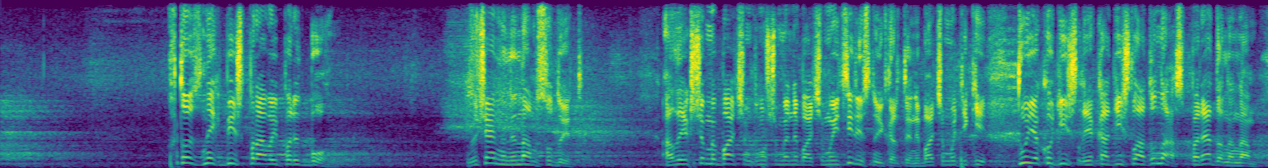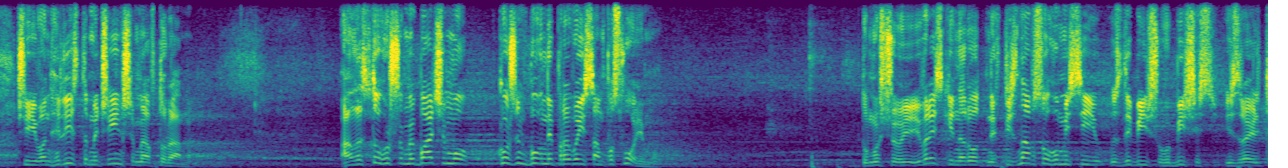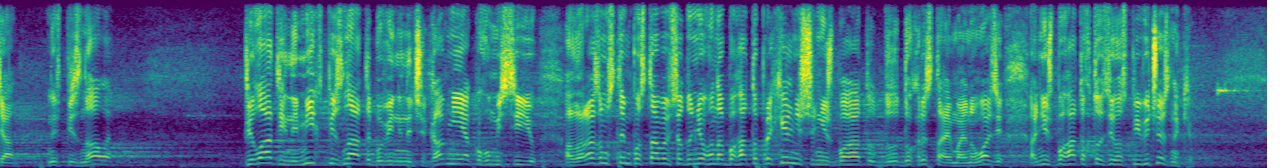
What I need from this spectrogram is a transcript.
хто з них більш правий перед Богом? Звичайно, не нам судити. Але якщо ми бачимо, тому що ми не бачимо і цілісної картини, бачимо тільки ту, яку дійшла, яка дійшла до нас, передана нам, чи євангелістами, чи іншими авторами. Але з того, що ми бачимо, кожен був неправий сам по-своєму. Тому що єврейський народ не впізнав свого месію, здебільшого більшість ізраїльтян не впізнали. Пілат і не міг впізнати, бо він і не чекав ніякого месію, але разом з тим поставився до нього набагато прихильніше, ніж багато до, до Христа, я маю на увазі, аніж багато хто з його співвітчизників.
